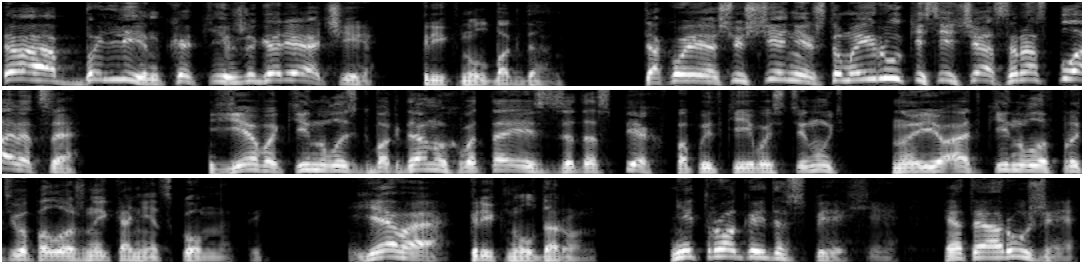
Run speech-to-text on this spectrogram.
«А, блин, какие же горячие!» — крикнул Богдан. «Такое ощущение, что мои руки сейчас расплавятся!» Ева кинулась к Богдану, хватаясь за доспех в попытке его стянуть, но ее откинуло в противоположный конец комнаты. «Ева!» — крикнул Дарон. «Не трогай доспехи. Это оружие,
